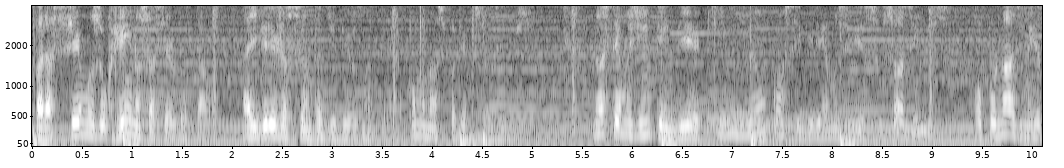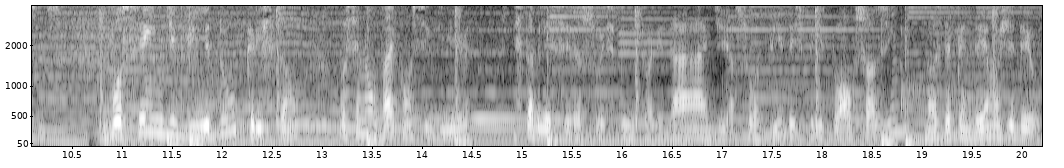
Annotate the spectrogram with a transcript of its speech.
para sermos o reino sacerdotal, a Igreja Santa de Deus na Terra? Como nós podemos fazer isso? Nós temos de entender que não conseguiremos isso sozinhos ou por nós mesmos. Você, indivíduo cristão, você não vai conseguir estabelecer a sua espiritualidade, a sua vida espiritual sozinho. Nós dependemos de Deus.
